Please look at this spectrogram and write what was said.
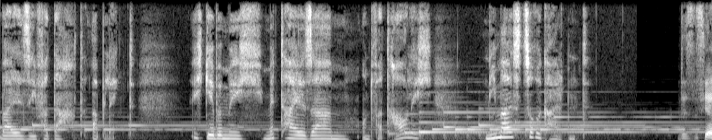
weil sie Verdacht ablenkt. Ich gebe mich mitteilsam und vertraulich, niemals zurückhaltend. Das ist ja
